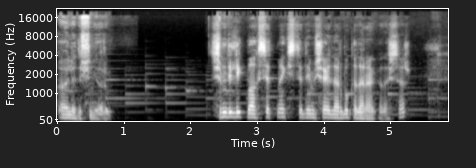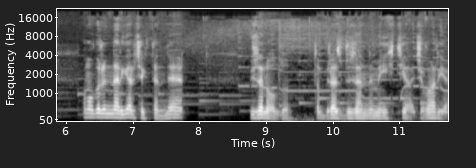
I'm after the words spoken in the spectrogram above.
Öyle düşünüyorum. Şimdilik bahsetmek istediğim şeyler bu kadar arkadaşlar. Ama bu ürünler gerçekten de güzel oldu. Tabi biraz düzenleme ihtiyacı var ya.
